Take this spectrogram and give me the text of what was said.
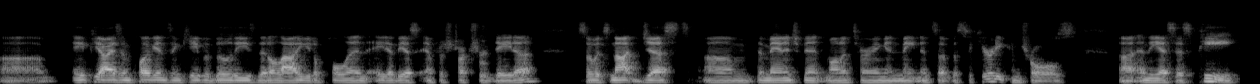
uh, APIs and plugins and capabilities that allow you to pull in AWS infrastructure data. So it's not just um, the management, monitoring, and maintenance of the security controls uh, and the SSP.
